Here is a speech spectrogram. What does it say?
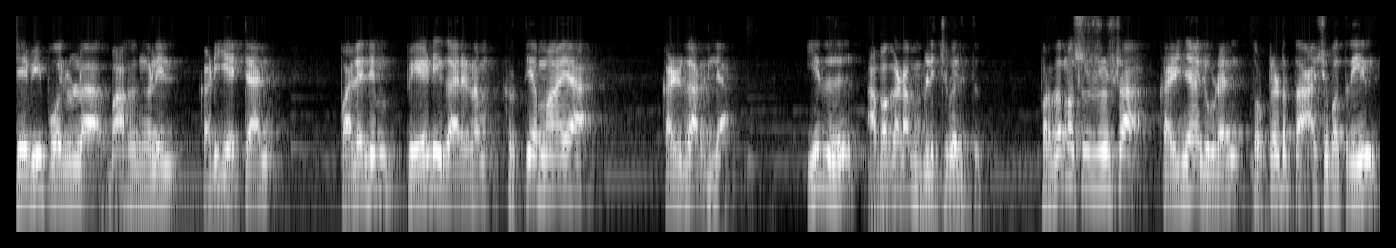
ചെവി പോലുള്ള ഭാഗങ്ങളിൽ കടിയേറ്റാൽ പലരും പേടി കാരണം കൃത്യമായ കഴുകാറില്ല. ഇത് അപകടം വിളിച്ചു വരുത്തും. പ്രഥമ ശുശ്രൂഷ കഴിഞ്ഞാലുടൻ തൊട്ടടുത്ത ആശുപത്രിയിൽ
